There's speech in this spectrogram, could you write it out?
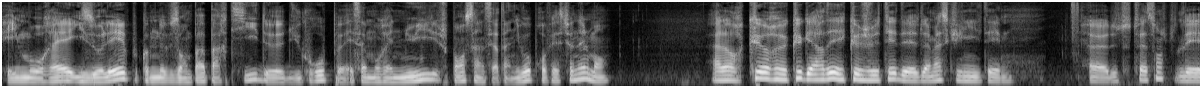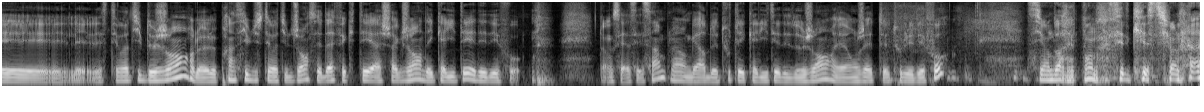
et ils m'auraient isolé comme ne faisant pas partie du groupe et ça m'aurait nuit, je pense, à un certain niveau professionnellement. Alors, que, garder et que jeter de, la masculinité? Euh, de toute façon, les, stéréotypes de genre, le, principe du stéréotype de genre, c'est d'affecter à chaque genre des qualités et des défauts. Donc c'est assez simple, hein, on garde toutes les qualités des deux genres et on jette tous les défauts. Si on doit répondre à cette question-là,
